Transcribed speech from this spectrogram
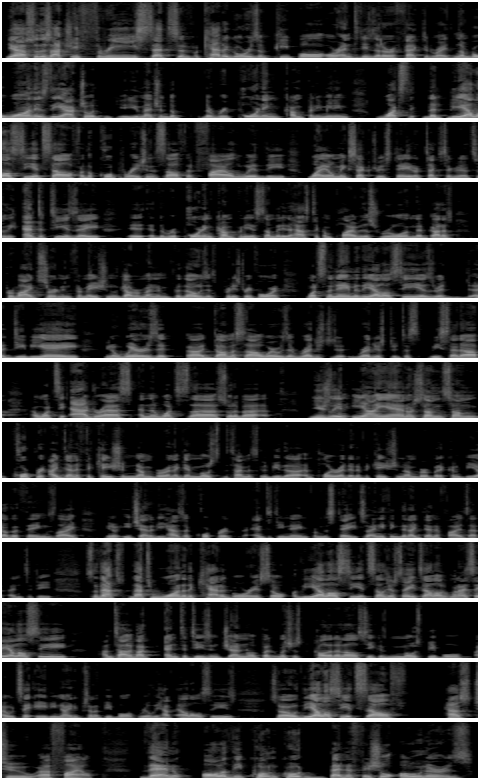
Yeah, so there's actually three sets of categories of people or entities that are affected, right? Number one is the actual, you mentioned the, the reporting company, meaning what's the, the, the LLC itself or the corporation itself that filed with the Wyoming Secretary of State or Texas Secretary. So the entity is a, the reporting company is somebody that has to comply with this rule and they've got to provide certain information to the government. And for those, it's pretty straightforward. What's the name of the LLC? Is there a, a DBA? You know, where is it uh, domicile? Where was it registered registered to be set up? And what's the address? And then what's uh, sort of a usually an EIN or some some corporate identification number. And again, most of the time it's going to be the employer identification number, but it can be other things like you know each entity has a corporate entity name from the state. So anything that identifies that entity. So that's that's one of the categories. So the LLC itself, just say it's LLC. When I say LLC. I'm talking about entities in general, but let's just call it an LLC because most people, I would say 80, 90% of people really have LLCs. So the LLC itself has to uh, file. Then all of the quote unquote beneficial owners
